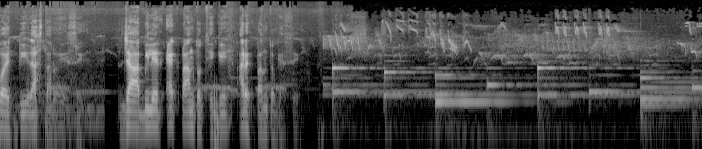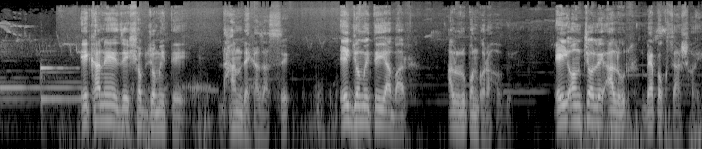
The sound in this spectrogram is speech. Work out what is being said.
কয়েকটি রাস্তা রয়েছে, যা বিলের এক প্রান্ত থেকে আরেক প্রান্ত গেছে। এখানে যে সব জমিতে ধান দেখা যাচ্ছে, এই জমিতেই আবার আলু রোপণ করা হবে। এই অঞ্চলে আলুর ব্যাপক চাষ হয়।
